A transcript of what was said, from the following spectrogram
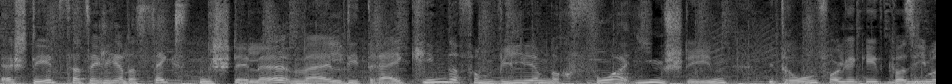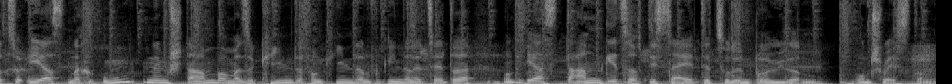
Er steht tatsächlich an der sechsten Stelle, weil die drei Kinder von William noch vor ihm stehen. Die Thronfolge geht quasi immer zuerst nach unten im Stammbaum, also Kinder von Kindern von Kindern etc. Und erst dann geht's auf die Seite zu den Brüdern und Schwestern.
